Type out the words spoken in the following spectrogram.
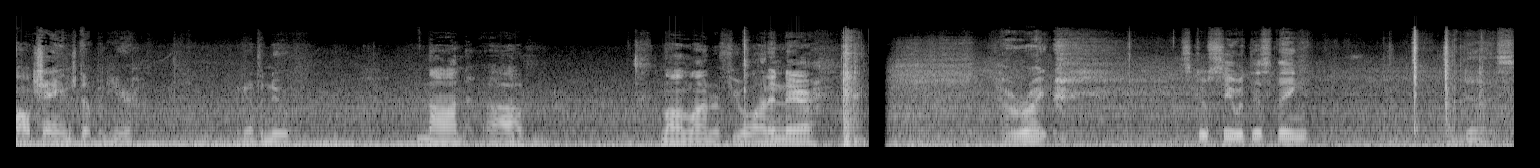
all changed up in here. We got the new non uh, non-liner fuel line in there. All right, let's go see what this thing does.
